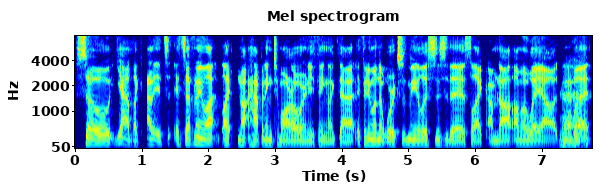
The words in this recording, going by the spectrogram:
So yeah like it's it's definitely not like not happening tomorrow or anything like that. If anyone that works with me listens to this like i'm not on my way out. But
